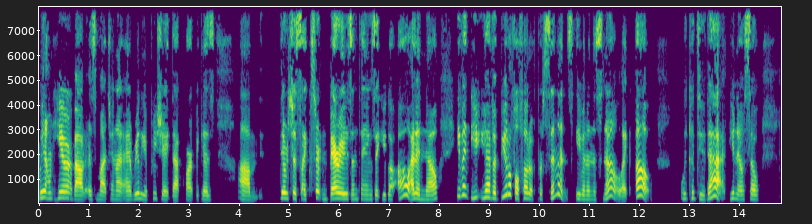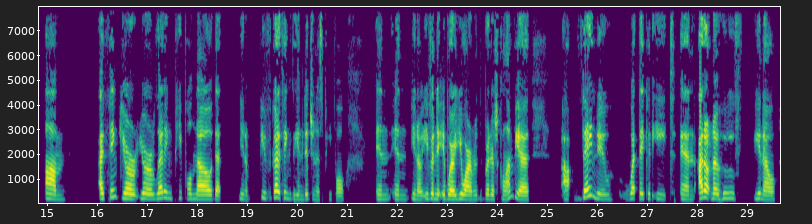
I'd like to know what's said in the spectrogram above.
we don't hear about as much. And I, I really appreciate that part because, um, there's just like certain berries and things that you go, Oh, I didn't know. Even you, you have a beautiful photo of persimmons, even in the snow. Like, Oh, we could do that, you know? So, um, I think you're, you're letting people know that, you know, you've got to think of the indigenous people in, in, you know, even where you are in British Columbia, uh, they knew what they could eat. And I don't know who, you know,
